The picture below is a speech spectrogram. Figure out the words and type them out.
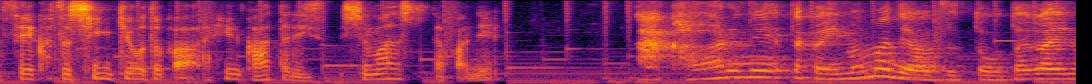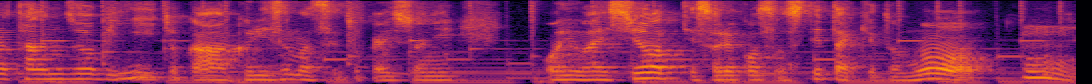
生活心境とか変化あったりしましたかね？あ変わるね。だから今まではずっとお互いの誕生日とかクリスマスとか一緒にお祝いしようってそれこそしてたけども、うん、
